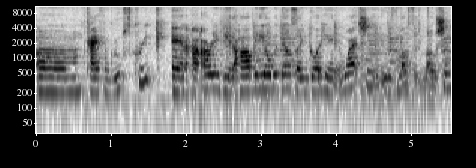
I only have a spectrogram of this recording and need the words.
um, came from Goose Creek and I already did a haul video with them so you can go ahead and watch it. It was mostly lotion.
